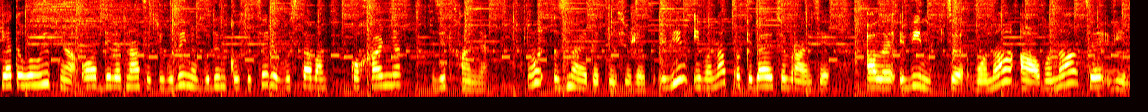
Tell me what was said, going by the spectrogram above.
5 липня о 19 годині в будинку офіцерів вистава Кохання зітхання. Ви знаєте цей сюжет. Він і вона прокидаються вранці, але він це вона, а вона це він.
